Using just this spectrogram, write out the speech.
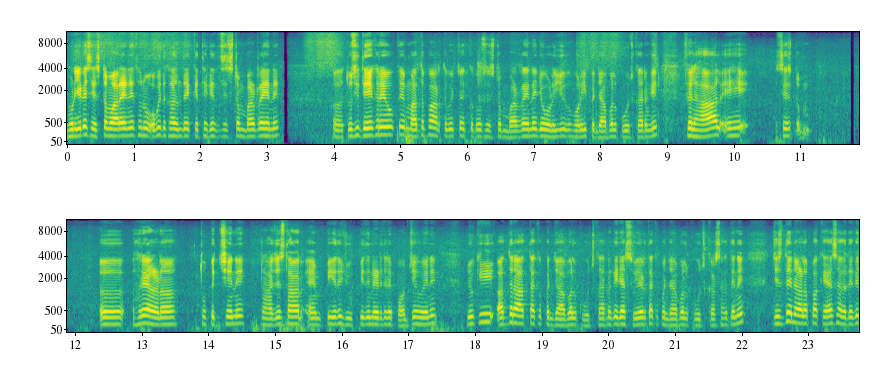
ਹੁਣ ਜਿਹੜੇ ਸਿਸਟਮ ਆ ਰਹੇ ਨੇ, ਤੁਹਾਨੂੰ ਉਹ ਵੀ ਦਿਖਾ ਦਿੰਦੇ ਕਿੱਥੇ ਕਿੱਥੇ ਸਿਸਟਮ ਬਣ ਰਹੇ ਨੇ। ਤੁਸੀਂ ਦੇਖ ਰਹੇ ਹੋ ਕਿ ਮੱਧ ਭਾਰਤ ਵਿੱਚ ਇੱਕ ਦੋ ਸਿਸਟਮ ਬਣ ਰਹੇ ਨੇ ਜੋ ਹੌਲੀ ਹੌਲੀ ਪੰਜਾਬ ਵੱਲ ਕੂਚ ਕਰਨਗੇ। ਫਿਲਹਾਲ ਇਹ ਸਿਸਟਮ ਹਰਿਆਣਾ ਤੋਂ ਪਿੱਛੇ ਨੇ ਰਾਜਸਥਾਨ ਐਮਪੀ ਅਤੇ ਯੂਪੀ ਦੇ ਨੇੜੇ ਤੇੜੇ ਪਹੁੰਚੇ ਹੋਏ ਨੇ ਜੋ ਕਿ ਅੱਧ ਰਾਤ ਤੱਕ ਪੰਜਾਬ ਵੱਲ ਕੂਚ ਕਰਨਗੇ ਜਾਂ ਸਵੇਰ ਤੱਕ ਪੰਜਾਬ ਵੱਲ ਕੂਚ ਕਰ ਸਕਦੇ ਨੇ ਜਿਸ ਦੇ ਨਾਲ ਆਪਾਂ ਕਹਿ ਸਕਦੇ ਕਿ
